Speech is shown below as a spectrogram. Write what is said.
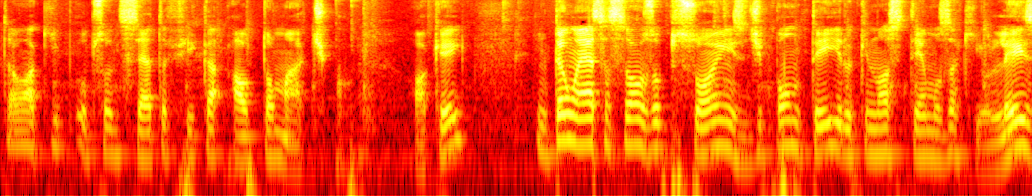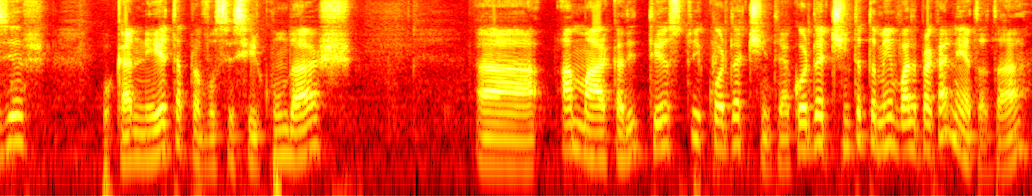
Então aqui opção de seta fica automático, ok? Então essas são as opções de ponteiro que nós temos aqui. O laser, o caneta para você circundar, a, a marca de texto e cor da tinta. E a cor da tinta também vale para caneta, tá?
